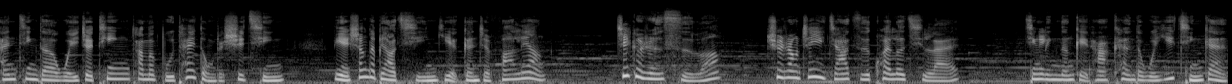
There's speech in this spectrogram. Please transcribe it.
安静地围着听他们不太懂的事情，脸上的表情也跟着发亮。这个人死了，却让这一家子快乐起来。精灵能给他看的唯一情感，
